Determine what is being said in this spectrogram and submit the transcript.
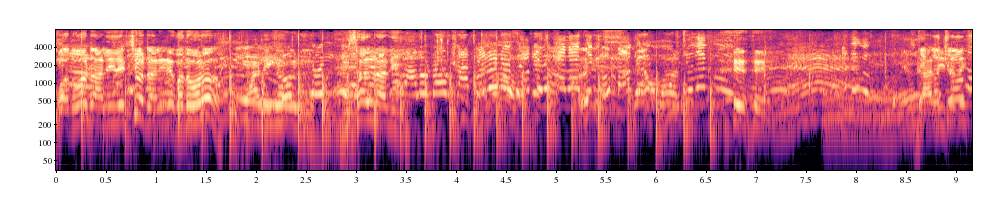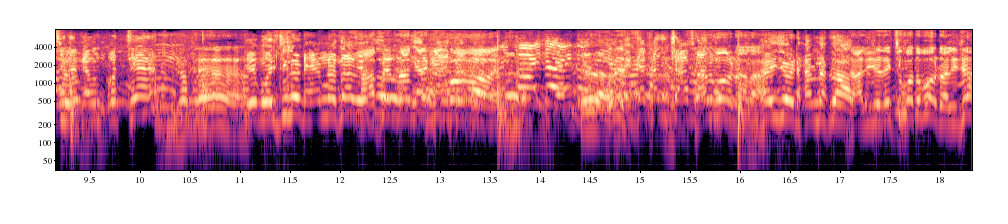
কত বড় ডালি দেখছ? ডালিটা কত বড়? বিশাল ডালি। ডালিটা দেখছ কেমন করছে হ্যাঁ। কে বলছিল ঢ্যামনা সাহেব সাপের এই যে ঢ্যামনা সাহেব ডালিটা দেখছ কত বড় ডালিটা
